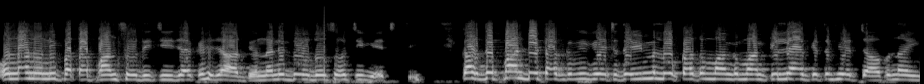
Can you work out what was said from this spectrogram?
ਉਹਨਾਂ ਨੂੰ ਨਹੀਂ ਪਤਾ 500 ਦੀ ਚੀਜ਼ ਹੈ ਕਿ 1000 ਦੀ ਉਹਨਾਂ ਨੇ 2 200 ਚ ਹੀ ਵੇਚਤੀ। ਘਰ ਦੇ ਭਾਂਡੇ ਤੱਕ ਵੀ ਵੇਚਦੇ ਵੀ ਮੈਂ ਲੋਕਾਂ ਤੋਂ ਮੰਗ ਮੰਗ ਕੇ ਲਿਆ ਕੇ ਤੇ ਫਿਰ ਚਾਹ ਬਣਾਈ।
